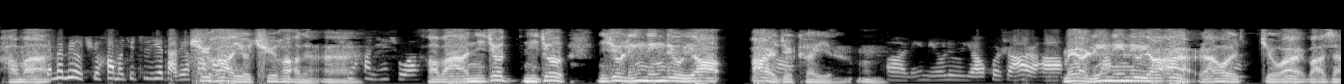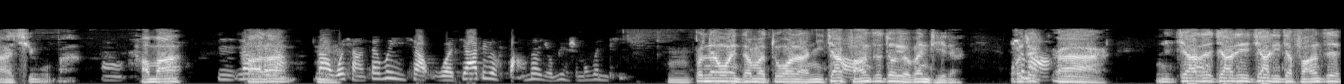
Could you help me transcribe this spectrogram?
好吗前？面没有区号吗？就直接打这个号区。号有区号的，区嗯，号您说。好吧，你就你就你就零零六幺二就可以了，嗯，啊，零零六幺或者是二哈。没有零零六幺二，然后嗯九二八三二七五八，嗯好吗？嗯，那好了，那嗯。我想再问一下，我家这个房子有没有什么问题？嗯，不能问这么多了，你家房子都有问题的，我这是吗啊，你家的家里家里的房子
